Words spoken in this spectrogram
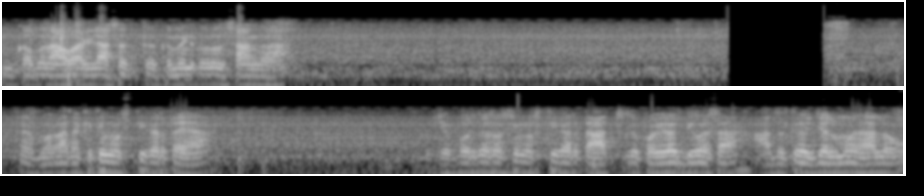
तुमका पण आवडला असत तर कमेंट करून सांगा. तर बघा आता किती मस्ती करता या जबरदस्त अशी मस्ती करता. आज तुझा पहिलाच दिवस हा. आज तुझा जन्म झालो.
